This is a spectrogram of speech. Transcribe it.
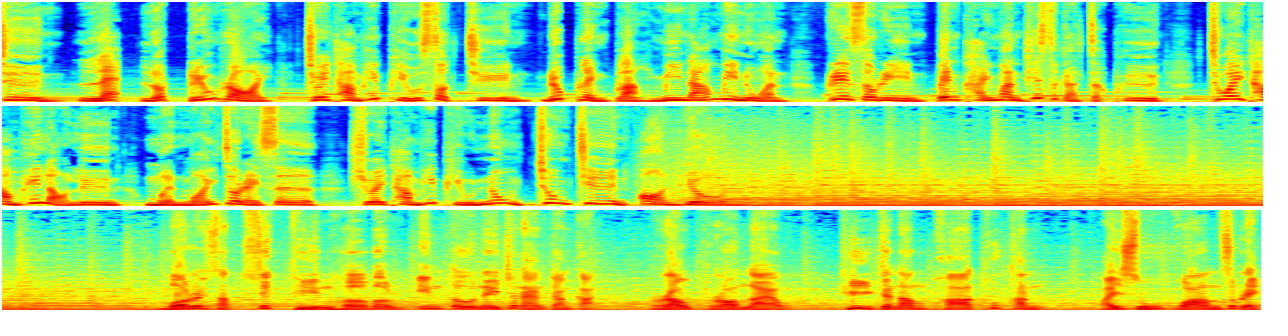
ชื่น และลดริ้วรอย ช่วยทำให้ผิวสดชื่น ดูเปล่งปลั่งมีน้ำมีนวลกรีนซอรีนเป็นไขมันที่สกัดจากพืช ช่วยทำให้หล่อลื่น เหมือนมอยเจอไรเซอร์ ช่วยทำให้ผิวนุ่มชุ่มชื่นอ่อนโยนบริษัทซิกทีนเฮอร์เบิลอินเตอร์เนชั่นแนลจำกัด เราพร้อมแล้วที่จะนำพาทุกท่าน ไปสู่ความสำเร็จ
